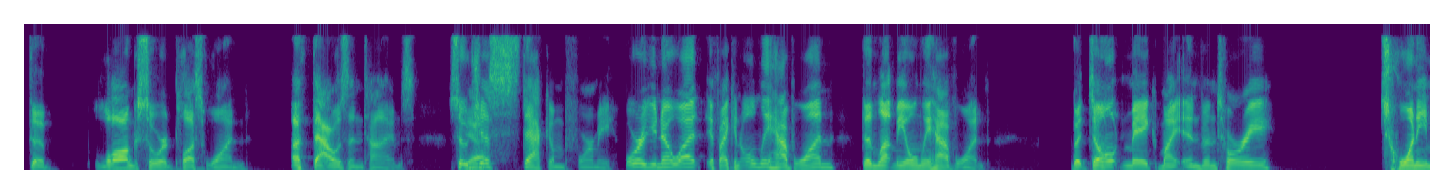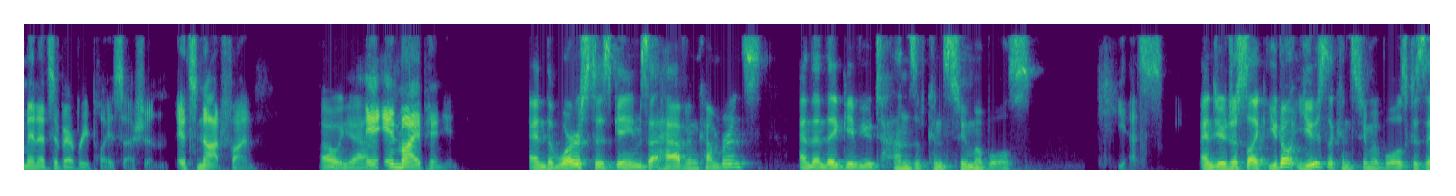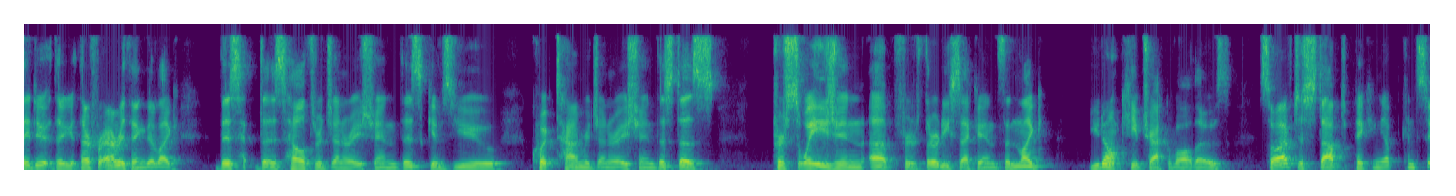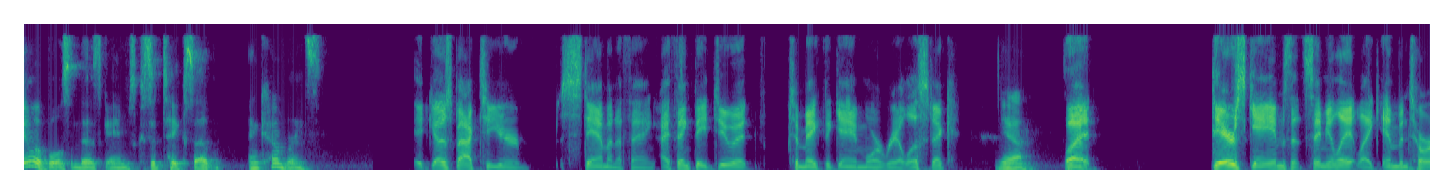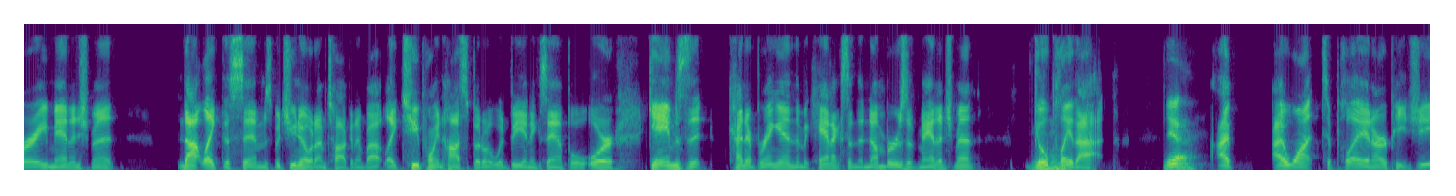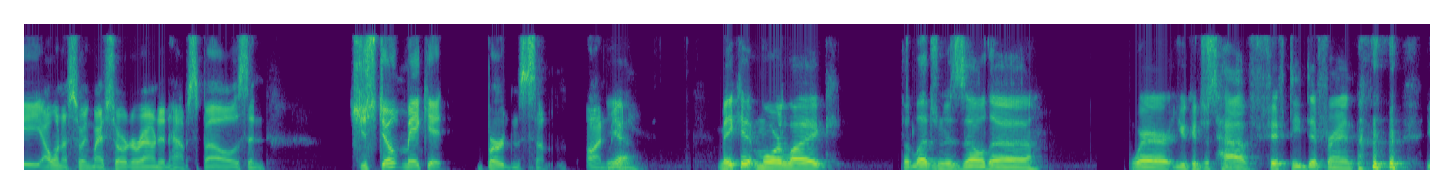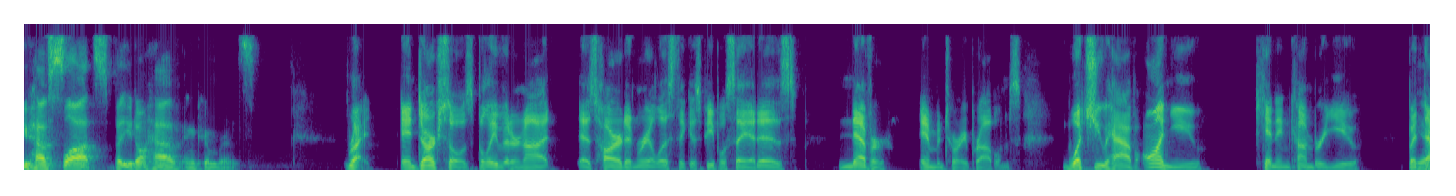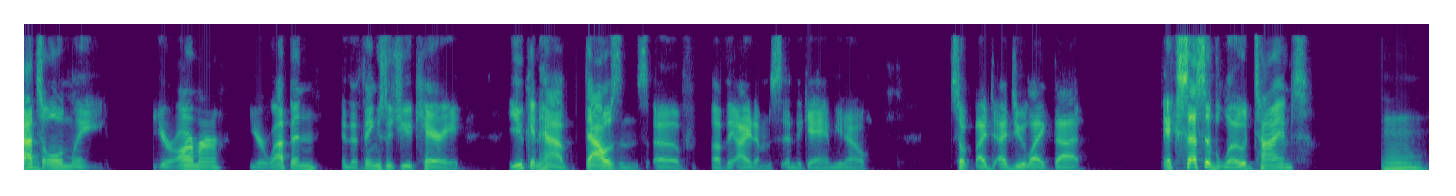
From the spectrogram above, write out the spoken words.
the long sword plus one a thousand times. So yeah. just stack them for me. Or you know what? If I can only have one, then let me only have one. But don't make my inventory 20 minutes of every play session. It's not fun. Oh, yeah. In, in my opinion. And the worst is games that have encumbrance and then they give you tons of consumables. Yes. And you're just like, you don't use the consumables because they do they're, they're for everything. They're like this does health regeneration. This gives you quick time regeneration. This does persuasion up for 30 seconds. And like you don't keep track of all those. So I've just stopped picking up consumables in those games because it takes up encumbrance. It goes back to your stamina thing. I think they do it to make the game more realistic. Yeah. But there's games that simulate like inventory management, not like The Sims, but you know what I'm talking about. Like Two Point Hospital would be an example, or games that kind of bring in the mechanics and the numbers of management. Go mm-hmm. play that. Yeah. I I want to play an RPG. I want to swing my sword around and have spells and just don't make it burdensome on me. Yeah make it more like the Legend of Zelda where you could just have 50 different you have slots but you don't have encumbrance. Right. And Dark Souls, believe it or not, as hard and realistic as people say it is, never inventory problems. What you have on you can encumber you, but yeah. that's only your armor, your weapon, and the things that you carry. You can have thousands of of the items in the game, you know, so I, I do like that. Excessive load times. Mm.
